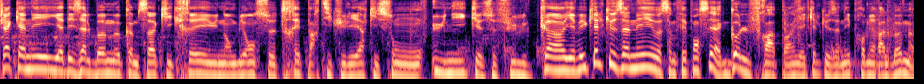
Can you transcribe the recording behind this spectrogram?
Chaque année, il y a des albums comme ça qui créent une ambiance très particulière, qui sont uniques. Ce fut le cas. Il y avait eu quelques années, ça me fait penser à Golf Rap. hein. Il y a quelques années, premier album.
